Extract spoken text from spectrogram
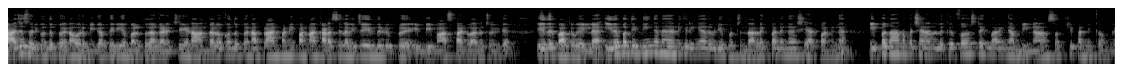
ராஜேஸ்வரிக்கு வந்து பார்த்தீங்கன்னா, ஒரு மிகப்பெரிய பல்பு தான் கிடச்சி. ஏன்னா, அந்த அளவுக்கு வந்து பார்த்தீங்கன்னா, பிளான் பண்ணி பண்ணால் கடைசியில் விஜய் இருந்து இப்படி இப்படி மாஸ்க் காட்டுவாருன்னு சொல்லிட்டு எதிர்பார்க்கவே இல்லை. இதை பற்றி நீங்கள் என்ன நினைக்கிறீங்க? அந்த வீடியோ பிடிச்சிருந்தா லைக் பண்ணுங்கள் ஷேர் பண்ணுங்கள் இப்போ தான் நம்ம சேனலுக்கு ஃபர்ஸ்ட் டைம் வரீங்க அப்படின்னா சப்ஸ்கிரைப் பண்ணிக்கோங்க.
